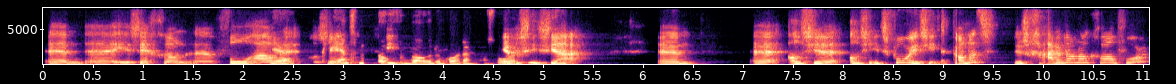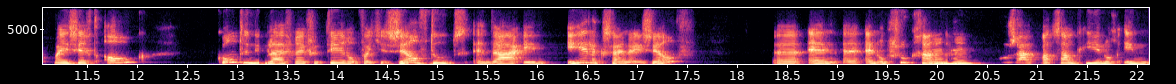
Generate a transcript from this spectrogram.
En uh, je zegt gewoon uh, volhouden. Ja, de cliënt moet ook verboden worden. Ja, precies, ja. Um, uh, als, je, als je iets voor je ziet, kan het. Dus ga er dan ook gewoon voor. Maar je zegt ook continu blijven reflecteren op wat je zelf doet. En daarin eerlijk zijn naar jezelf. en, en op zoek gaan mhm. hoe zou, wat zou ik hier nog in,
